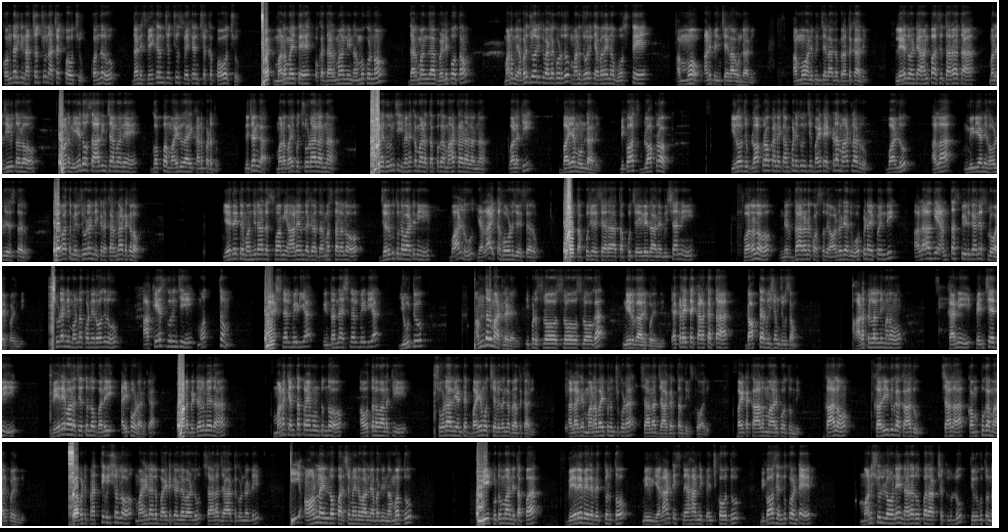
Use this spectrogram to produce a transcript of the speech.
కొందరికి నచ్చొచ్చు నచ్చకపోవచ్చు. కొందరు దాన్ని స్వీకరించవచ్చు స్వీకరించకపోవచ్చు. బట్ మనమైతే ఒక ధర్మాన్ని నమ్ముకున్నాం ధర్మంగా వెళ్ళిపోతాం. మనం ఎవరి జోలికి వెళ్ళకూడదు మన జోలికి ఎవరైనా వస్తే అమ్మో అనిపించేలా ఉండాలి. అమ్మో అనిపించేలాగా బ్రతకాలి. లేదు అంటే ఆన్పాస్ తర్వాత మన జీవితంలో మనం ఏదో సాధించామనే గొప్ప మైలురాయి కనపడదు. నిజంగా మన వైపు చూడాలన్నా మన గురించి వెనకమాల తప్పుగా మాట్లాడాలన్నా వాళ్ళకి భయం ఉండాలి. Because BlackRock. ఈరోజు బ్లాక్ రాక్ అనే కంపెనీ గురించి బయట ఎక్కడ మాట్లాడరు. వాళ్ళు అలా మీడియాని హోల్డ్ చేస్తారు. తర్వాత మీరు చూడండి ఇక్కడ కర్ణాటకలో. ఏదైతే మంజునాథ స్వామి ఆలయం దగ్గర ధర్మస్థలలో జరుగుతున్న వాటిని వాళ్ళు ఎలా అయితే హోల్డ్ చేశారు? వాళ్ళు తప్పు చేశారా? తప్పు చేయలేదా అనే విషయాన్ని త్వరలో నిర్ధారణకు వస్తుంది. ఆల్రెడీ అది ఓపెన్ అయిపోయింది. అలాగే అంత స్పీడ్గానే స్లో అయిపోయింది. చూడండి మొన్న కొన్ని రోజులు ఆ కేసు గురించి మొత్తం national media international media YouTube అందరూ మాట్లాడారు. ఇప్పుడు స్లో స్లో స్లోగా నీరు గారిపోయింది. ఎక్కడైతే కలకత్తా డాక్టర్ విషయం చూసాం ఆడపిల్లల్ని మనం కానీ పెంచేది వేరే వాళ్ళ చేతుల్లో బలి అయిపోవడానిక? మన బిడ్డల మీద మనకెంత ప్రేమ ఉంటుందో అవతల వాళ్ళకి చూడాలి అంటే భయం వచ్చే విధంగా బ్రతకాలి. అలాగే మన వైపు నుంచి కూడా చాలా జాగ్రత్తలు తీసుకోవాలి. బయట కాలం మారిపోతుంది. కాలం ఖరీదుగా కాదు చాలా కంపుగా మారిపోయింది. కాబట్టి ప్రతి విషయంలో మహిళలు బయటకు వెళ్ళే వాళ్ళు చాలా జాగ్రత్తగా ఉండండి. ఈ ఆన్లైన్లో పరిచయమైన వాళ్ళని ఎవరిని నమ్మొద్దు. మీ కుటుంబాన్ని తప్ప వేరే వేరే వ్యక్తులతో మీరు ఎలాంటి స్నేహాన్ని పెంచుకోవద్దు. బికాస్ ఎందుకు అంటే మనుషుల్లోనే నరరూపరాక్షకులు తిరుగుతున్నారు.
